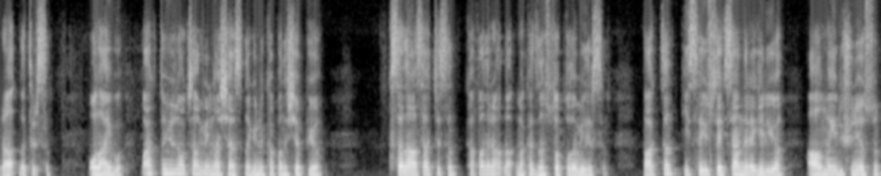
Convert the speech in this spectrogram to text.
rahatlatırsın. Olay bu. Baktın 191'in aşağısında günlük kapanış yapıyor. Kısa da alsatçısın. Kafanı rahatlatmak adına stop olabilirsin. Baktın hisse 180'lere geliyor. Almayı düşünüyorsun.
